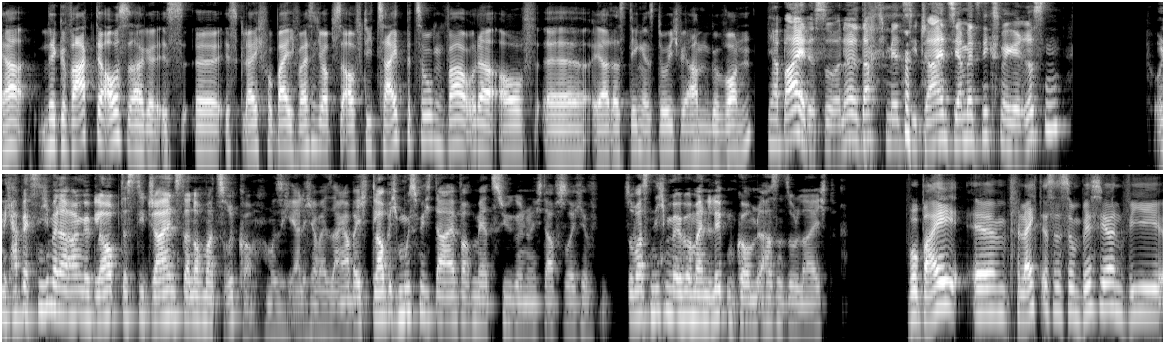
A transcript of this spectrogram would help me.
Ja, eine gewagte Aussage ist, äh, ist gleich vorbei. Ich weiß nicht, ob es auf die Zeit bezogen war oder auf, äh, ja, das Ding ist durch, wir haben gewonnen. Ja, beides so, ne? Da dachte ich mir jetzt, die Giants, die haben jetzt nichts mehr gerissen. Und ich habe jetzt nicht mehr daran geglaubt, dass die Giants dann nochmal zurückkommen, muss ich ehrlicherweise sagen. Aber ich glaube, ich muss mich da einfach mehr zügeln und ich darf solche, sowas nicht mehr über meine Lippen kommen lassen, so leicht. Wobei, ähm, vielleicht ist es so ein bisschen wie,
